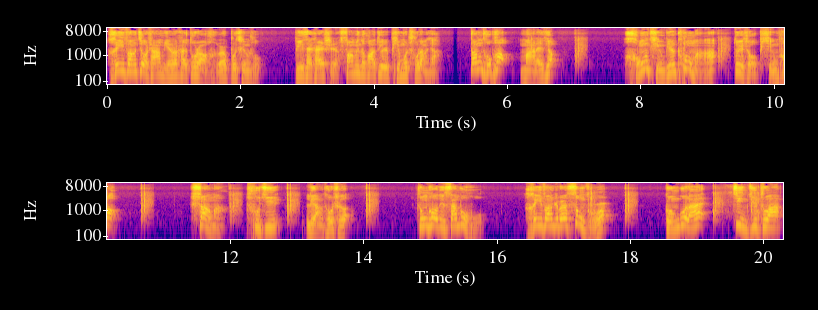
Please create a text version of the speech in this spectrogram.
黑方叫啥名，还有多少盒不清楚。比赛开始，方便的话对着屏幕杵两下。当头炮，马来跳，红挺兵控马，对手平炮，上马出车，两头蛇。中炮对三步虎，黑方这边送卒，拱过来进车抓，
